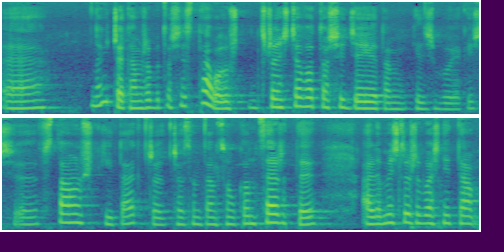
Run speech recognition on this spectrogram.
E, no i czekam, żeby to się stało. Już częściowo to się dzieje, tam kiedyś były jakieś e, wstążki, tak? czasem tam są koncerty, ale myślę, że właśnie ta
